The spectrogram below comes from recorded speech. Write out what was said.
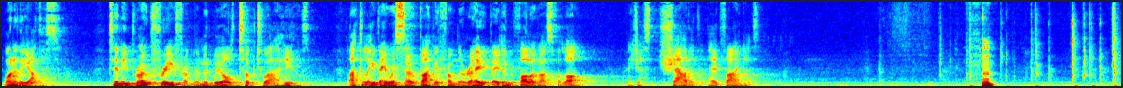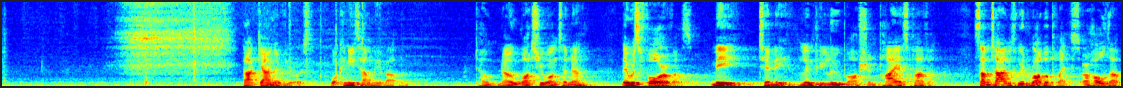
One of the others. Timmy broke free from them, and we all took to our heels. Luckily, they were so buggered from the raid, they didn't follow us for long. They just shouted that they'd find us. Hmm. That gang of yours, what can you tell me about them? Don't know what you want to know. There was four of us. Me, Timmy, Limpy Lubosh, and Pius Pava. Sometimes we'd rob a place or hold up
